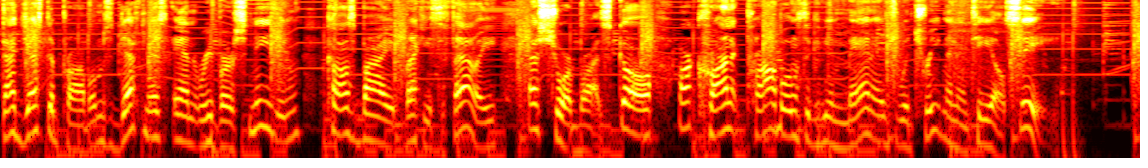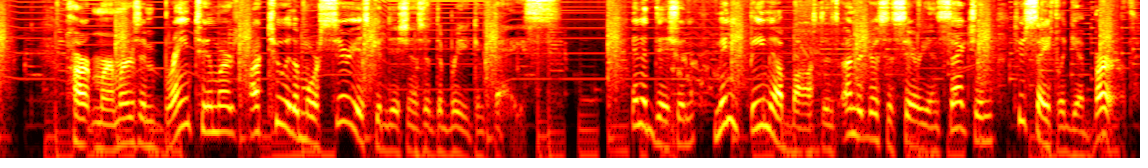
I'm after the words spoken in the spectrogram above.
digestive problems, deafness, and reverse sneezing caused by brachycephaly, a short, broad skull, are chronic problems that can be managed with treatment and TLC. Heart murmurs and brain tumors are two of the more serious conditions that the breed can face. In addition, many female Bostons undergo cesarean section to safely give birth.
